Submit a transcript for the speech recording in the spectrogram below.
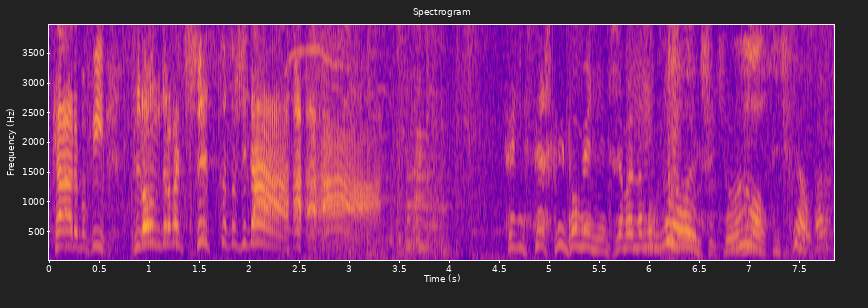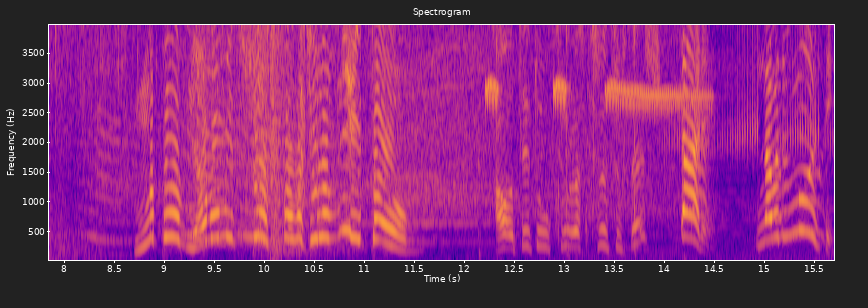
skarbów i plądrować wszystko, co się da! Czyli chcesz mi powiedzieć, że będę mógł wyłączyć losy świata? No pewnie, a mam mistrzostwa za kierownicą! A o tytuł Króla Strzelców też? Stary, nawet w multi.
